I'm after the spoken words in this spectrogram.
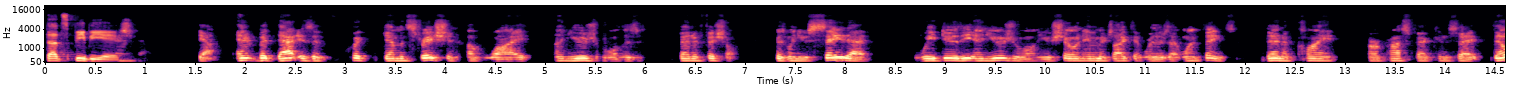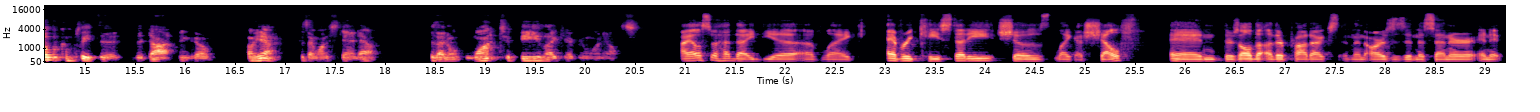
That's bbh yeah. And but that is a quick demonstration of why unusual is beneficial. Because when you say that we do the unusual and you show an image like that where there's that one thing then a client or a prospect can say they'll complete the, the dot and go oh yeah because i want to stand out. Because i don't want to be like everyone else. I also had the idea of like every case study shows like a shelf and there's all the other products and then ours is in the center and it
